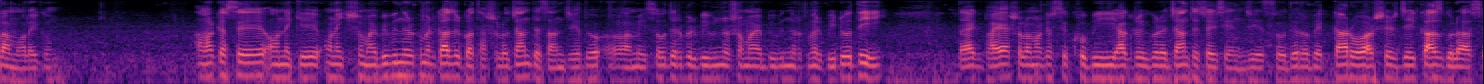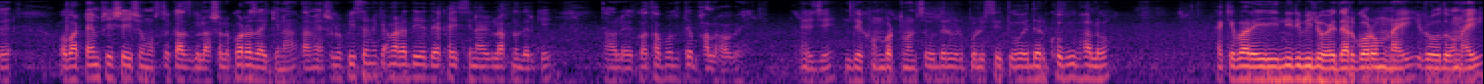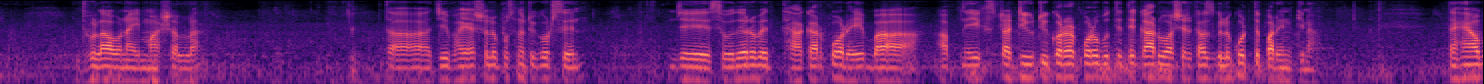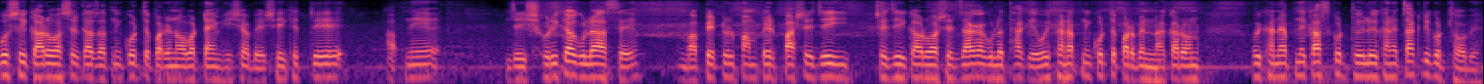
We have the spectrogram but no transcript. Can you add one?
আসসালামু আলাইকুম। আমার কাছে অনেকে অনেক সময় বিভিন্ন রকমের কাজের কথা আসলে জানতে চান, যেহেতু আমি সৌদি আরবের বিভিন্ন সময় বিভিন্ন রকমের ভিডিও দিই। তা এক ভাই আসলে আমার কাছে খুবই আগ্রহী করে জানতে চাইছেন যে সৌদি আরবে কার ওয়ার্সের যে কাজগুলো আছে ওভার টাইম শেষে এই সমস্ত কাজগুলো আসলে করা যায় কিনা? তা আমি আসলে পিছনে ক্যামেরা দিয়ে দেখাই সিনারিগুলো আপনাদেরকে। তাহলে কথা বলতে ভালো হবে। এই যে, দেখুন, বর্তমান সৌদি আরবের পরিস্থিতি ওয়েদার খুবই ভালো। একেবারেই নিরিবিলি ওয়েদার গরম নাই, রোদও নাই। ধুলাও নাই মার্শাল্লাহ তা যে ভাই আসলে প্রশ্নটি করছেন যে সৌদি আরবে থাকার পরে বা আপনি এক্সট্রা ডিউটি করার পরবর্তীতে কার ওয়াশের কাজগুলো করতে পারেন কি না তা হ্যাঁ অবশ্যই কারও ওয়াশের কাজ আপনি করতে পারেন ওভার টাইম হিসাবে। সেই ক্ষেত্রে আপনি যেই শরিকাগুলো আছে বা পেট্রোল পাম্পের পাশে যেই, সে যেই কারও ওয়াশের জায়গাগুলো থাকে, ওইখানে আপনি করতে পারবেন না। কারণ ওইখানে আপনি কাজ করতে হলে ওইখানে চাকরি করতে হবে।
